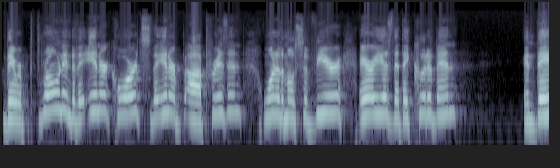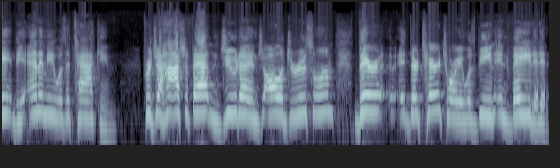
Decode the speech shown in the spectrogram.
They were thrown into the inner courts, the inner uh, prison, one of the most severe areas that they could have been. And they, the enemy was attacking. For Jehoshaphat and Judah and all of Jerusalem, their, their territory was being invaded,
